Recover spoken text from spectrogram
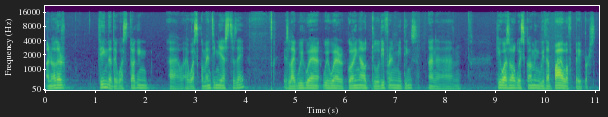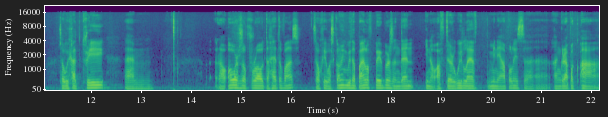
Another thing that I was talking, uh, I was commenting yesterday it's like we were, we were going out to different meetings, and um, he was always coming with a pile of papers. So we had three um, hours of road ahead of us. So he was coming with a pile of papers, and then, you know, after we left Minneapolis uh, and grabbed a, uh,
